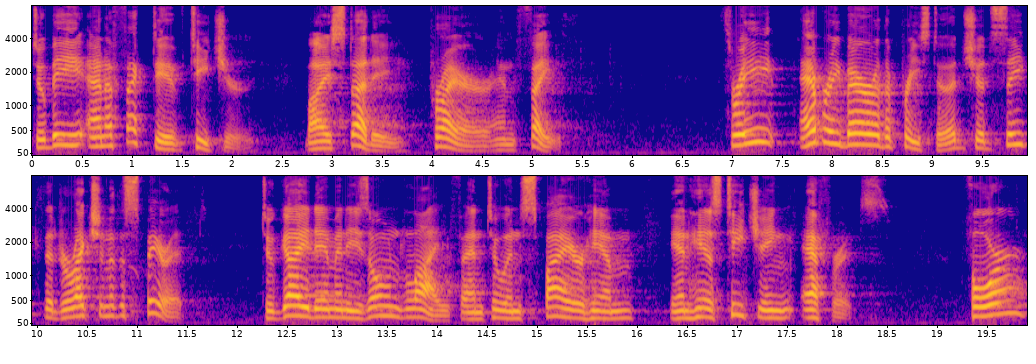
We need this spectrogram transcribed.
to be an effective teacher by study, prayer, and faith. Three, every bearer of the priesthood should seek the direction of the Spirit to guide him in his own life and to inspire him in his teaching efforts. Four,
